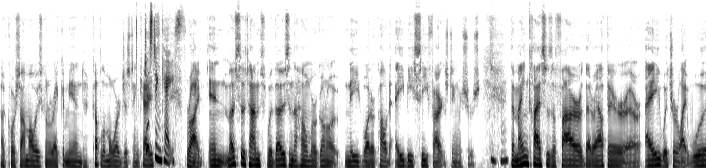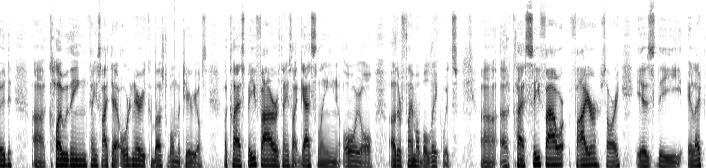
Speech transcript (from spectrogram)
Of course, I'm always going to recommend a couple of more just in case. just in case. Right. And most of the times with those in the home, we're going to need what are called ABC fire extinguishers. Okay. The main classes of fire that are out there are A, which are like wood, uh, clothing, things like that, ordinary combustible materials. A class B fire things like gasoline, oil, other flammable liquids. Uh, a class C fire, fire, sorry, is the elect,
